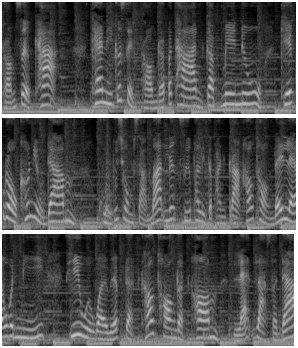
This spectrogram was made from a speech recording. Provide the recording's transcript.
พร้อมเสิร์ฟค่ะ แค่นี้ก็เสร็จพร้อมรับประทานกับเมนู เค้กโรลข้าวเหนียวดำคุณผู้ชมสามารถเลือกซื้อผลิตภัณฑ์ตราข้าวทองได้แล้ววันนี้ ที่ www. ข้าวทอง .com และ Lazada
